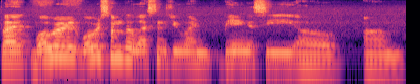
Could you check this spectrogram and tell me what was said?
But what were what were some of the lessons you learned being a CEO um,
